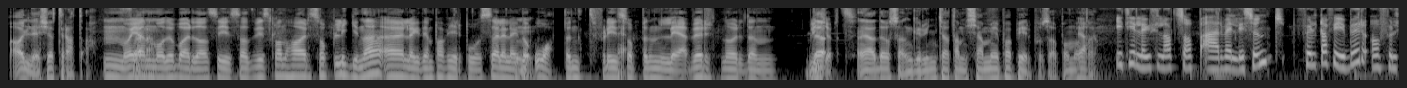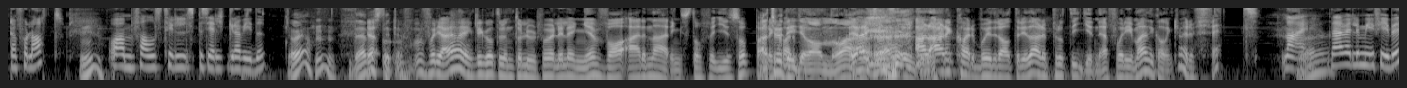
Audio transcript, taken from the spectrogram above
alle kjøttretter. Mm, og igjen må det jo bare da sies at hvis man har sopp liggende, eh, legg det i en papirpose, eller legg det åpent, fordi soppen lever når den blir Det- kjøpt. Ja, det er også en grunn til at de kommer i papirposer, på en måte. I tillegg til at sopp er veldig sunt, fullt av fiber og fullt av folat, og anbefales til spesielt gravide. Oh, ja, det Ja, visste jeg ikke. for- jeg har egentlig gått rundt og lurt på veldig lenge hva er næringsstoffet i sopp. Er Jeg trodde ikke det var noe. ja, er, det- er det karbohydrater i det? Er det protein jeg får i meg? Det kan ikke være fett. Nei, det er veldig mye fiber.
